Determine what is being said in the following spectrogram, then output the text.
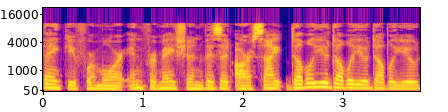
Thank you for more information visit our site www.swat.co.nz.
